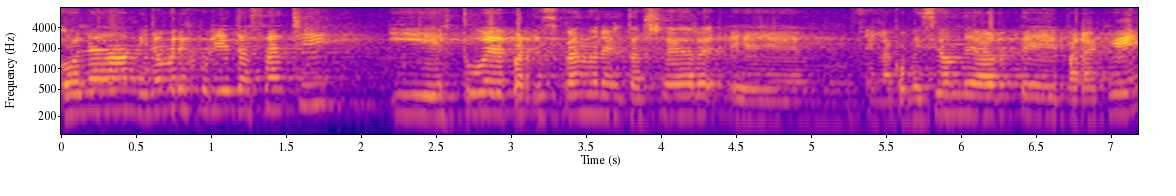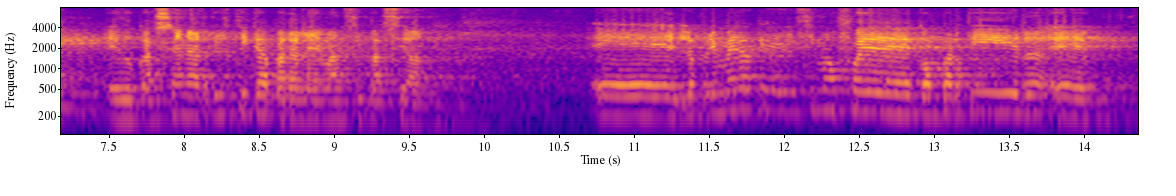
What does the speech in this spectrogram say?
Hola, mi nombre es Julieta Sachi y estuve participando en el taller eh, en la Comisión de Arte para qué, Educación Artística para la Emancipación. Eh, lo primero que hicimos fue compartir, eh,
